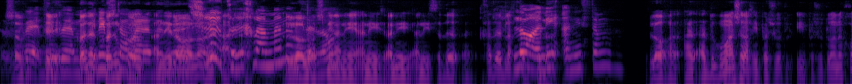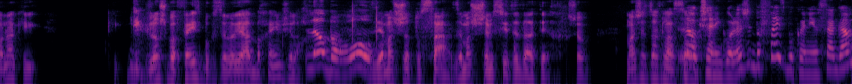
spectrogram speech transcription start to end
עכשיו, תראי, וזה קודם מגניב קודם שאתה כל, אומר את זה, אני לא, לא, שריר, אני- צריך לאמן את לא, זה, לא, לא? שנייה, אני- אני- אני אני אסדר, אחדד לך את לא, הנקודה. אני, אני סתם, לא, הדוגמה שלך היא פשוט- היא פשוט לא נכונה, כי לגלוש בפייסבוק זה לא יעד בחיים שלך. לא ברור. זה משהו שאת עושה, זה משהו שמסיט את דעתך. עכשיו, מה שצריך לעשות... לא, כשאני גולשת בפייסבוק אני עושה גם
